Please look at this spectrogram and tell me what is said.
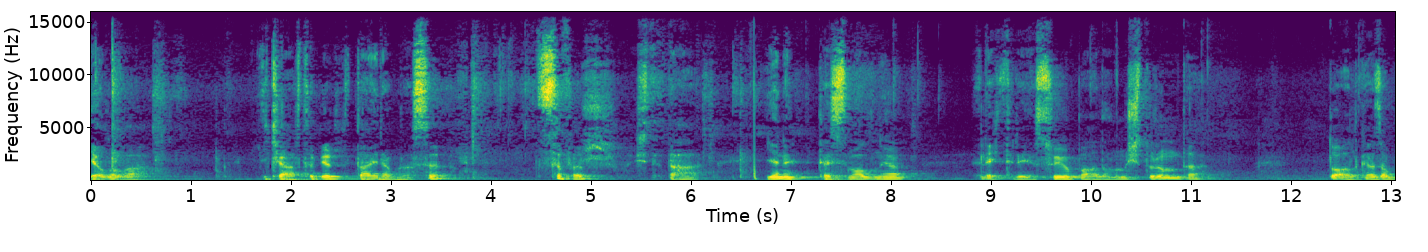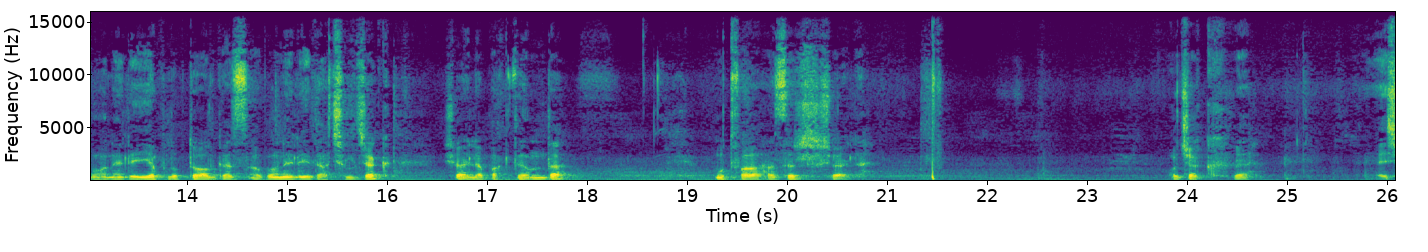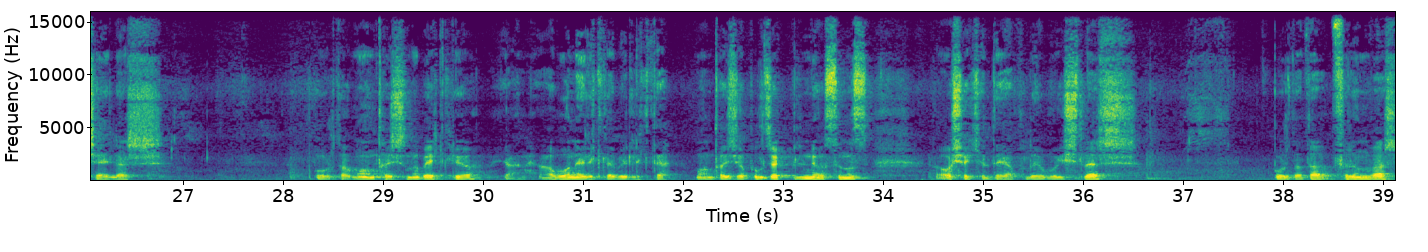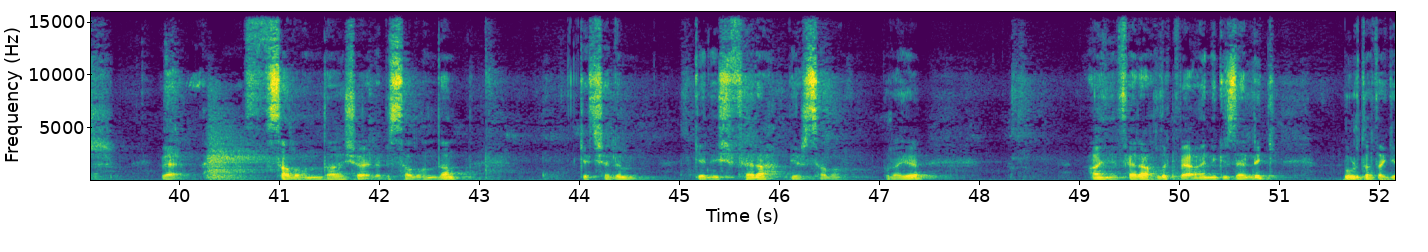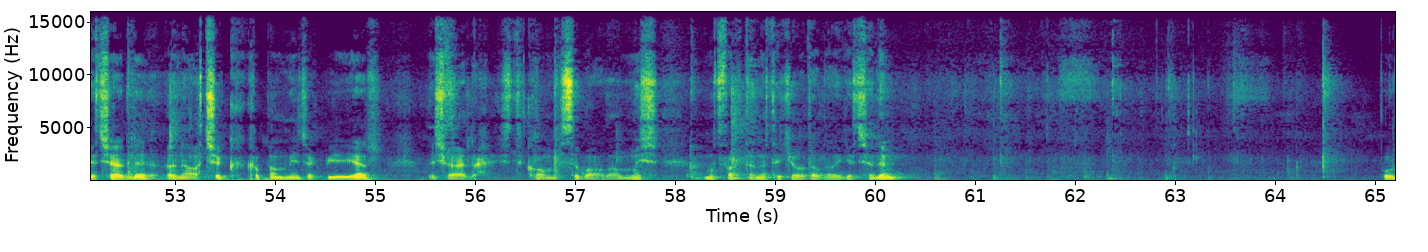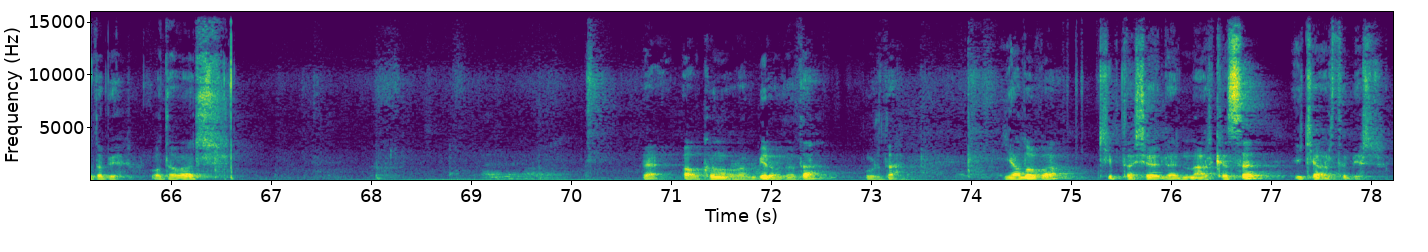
Yalova 2 artı bir daire burası. Sıfır. İşte daha yeni teslim alınıyor. Elektriği, suyu bağlanmış durumda. Doğalgaz aboneliği yapılıp doğalgaz aboneliği de açılacak. Şöyle baktığımda mutfağı hazır. Şöyle ocak ve şeyler burada montajını bekliyor. Yani abonelikle birlikte montaj yapılacak biliyorsunuz. O şekilde yapılıyor bu işler. Burada da fırın var ve salonda şöyle bir salondan geçelim. Geniş, ferah bir salon. Burayı aynı ferahlık ve aynı güzellik burada da geçerli. Öne açık, kapanmayacak bir yer. Şöyle işte kombisi bağlanmış. Mutfaktan öteki odalara geçelim. Burada bir oda var. Ve balkon olan bir odada burada. Yalova Kiptaş evlerinin arkası 2 artı 1.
